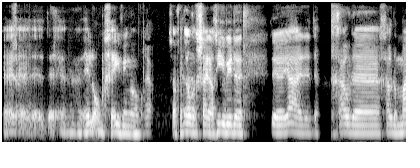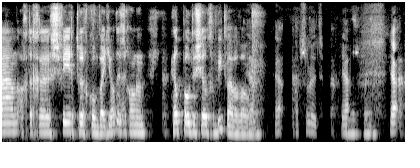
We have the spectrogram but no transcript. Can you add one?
Eh, de, de- de hele omgeving ook. Ja. Het zou geweldig zijn als hier weer de, de, ja, de, de gouden, gouden maanachtige sfeer terugkomt, weet je wel. Het is gewoon een heel potentieel gebied waar we wonen. Ja, absoluut. Ja. ja.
